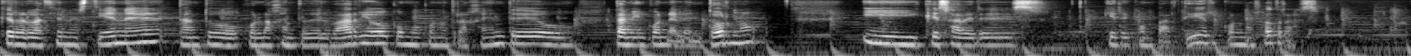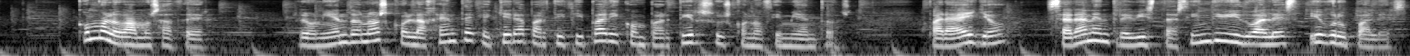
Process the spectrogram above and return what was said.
qué relaciones tiene, tanto con la gente del barrio como con otra gente o también con el entorno y qué saberes quiere compartir con nosotras. ¿Cómo lo vamos a hacer? Reuniéndonos con la gente que quiera participar y compartir sus conocimientos. Para ello, se harán entrevistas individuales y grupales,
